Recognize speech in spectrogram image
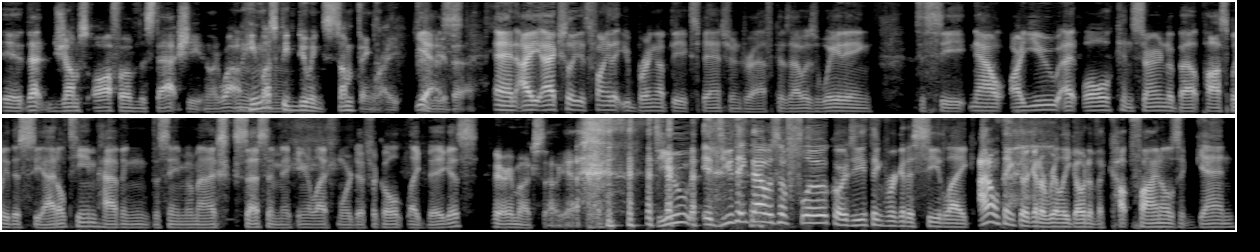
it, that jumps off of the stat sheet and like wow he must be doing something right for him to get Mm-hmm. Yes. And I actually, it's funny that you bring up the expansion draft because I was waiting to see. Now, are you at all concerned about possibly the Seattle team having the same amount of success and making your life more difficult, like Vegas? very much so yeah Do you eh, do you think that was a fluke, or do you think we're going to see like? I don't think they're going to really go to the Cup Finals again.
